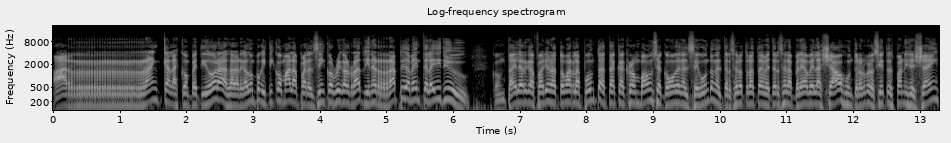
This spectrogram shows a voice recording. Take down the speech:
Arrancan las competidoras. La largada un poquitico mala para el 5 Regal Rat. Viene rápidamente Lady Dew. Con Tyler Gafarion a tomar la punta, ataca Bound, se acomoda en el segundo, en el tercero trata de meterse en la pelea Bella Shaw junto al número 7 Spanish Shane.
